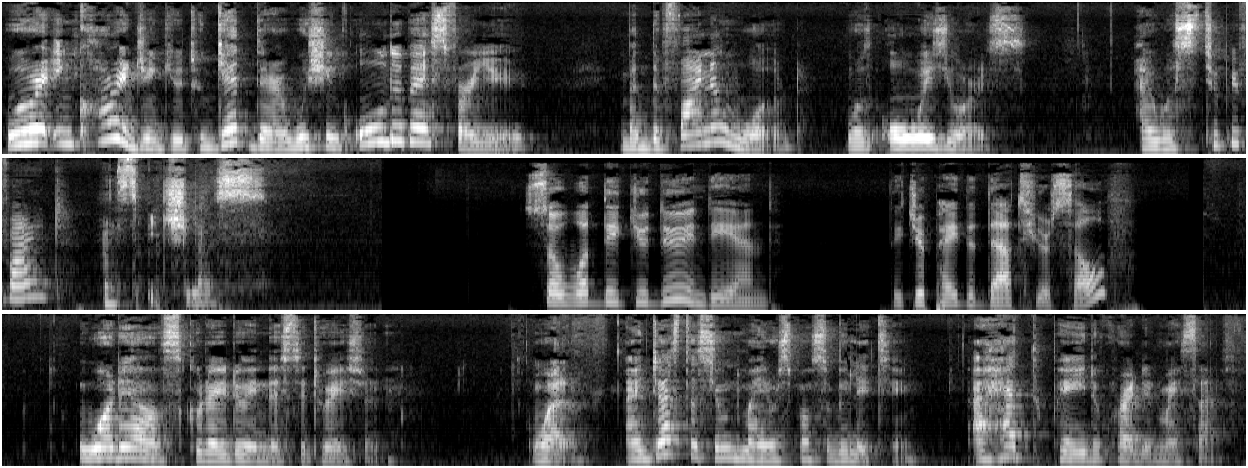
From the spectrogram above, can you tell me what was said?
We were encouraging you to get there, wishing all the best for you. But the final word was always yours. I was stupefied and speechless. So, what did you do in the end? Did you pay the debt yourself? What else could I do in this situation? Well, I just assumed my responsibility. I had to pay the credit myself.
